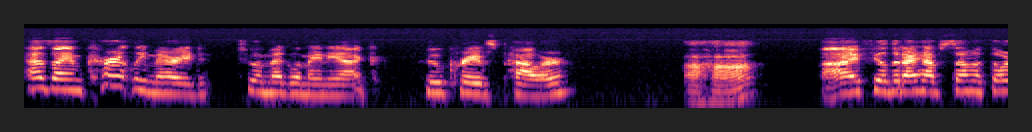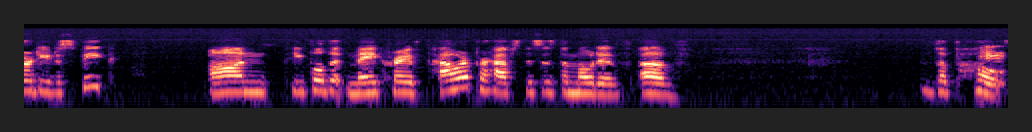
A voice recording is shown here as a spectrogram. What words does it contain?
As I am currently married to a megalomaniac who craves power, Uh huh. I feel that I have some authority to speak on people that may crave power. Perhaps this is the motive of the Pope.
